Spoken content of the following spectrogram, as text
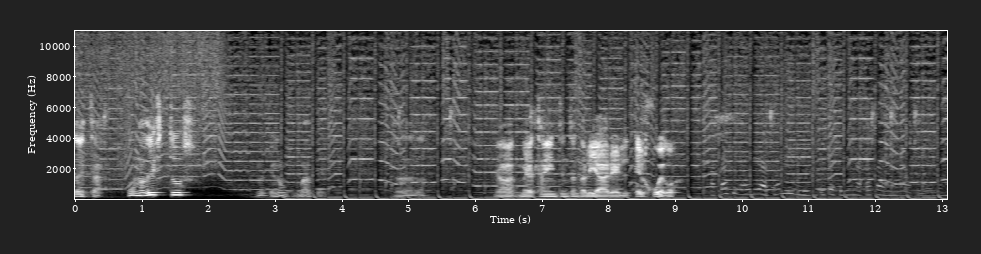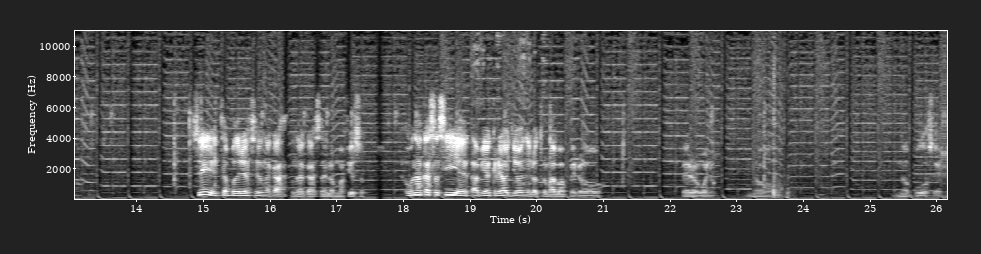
¿Dónde está? Uno de estos. No tengo no, no. No me lo están intentando liar el, el juego. Sí, esta podría ser una, ca- una casa de los mafiosos. Una casa así eh, había creado yo en el otro mapa, pero... Pero bueno, no... No pudo ser.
